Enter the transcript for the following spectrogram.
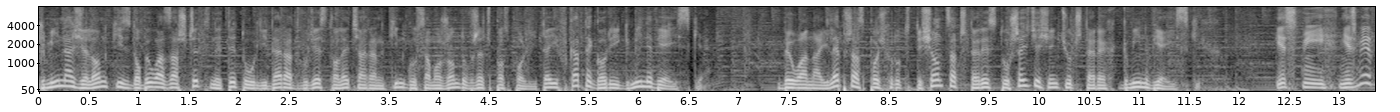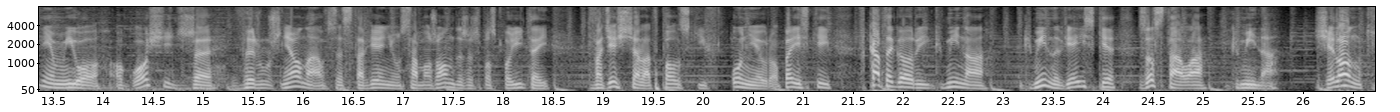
Gmina Zielonki zdobyła zaszczytny tytuł lidera 20-lecia rankingu samorządów Rzeczpospolitej w kategorii gminy wiejskie. Była najlepsza spośród 1464 gmin wiejskich. Jest mi niezmiernie miło ogłosić, że wyróżniona w zestawieniu Samorządy Rzeczpospolitej 20 lat Polski w Unii Europejskiej w kategorii gmina, gminy wiejskie została gmina Zielonki.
